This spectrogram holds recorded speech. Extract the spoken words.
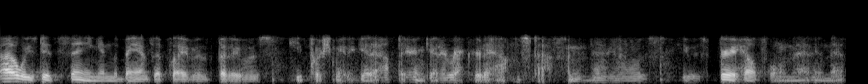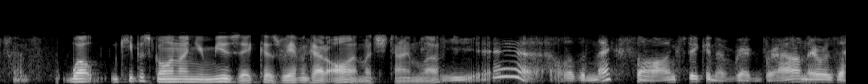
I always did sing in the bands I played with, but it was he pushed me to get out there and get a record out and stuff, and you know, it was he was very helpful in that in that sense. Well, keep us going on your music because we haven't got all that much time left. Yeah. Well, the next song, speaking of Greg Brown, there was a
